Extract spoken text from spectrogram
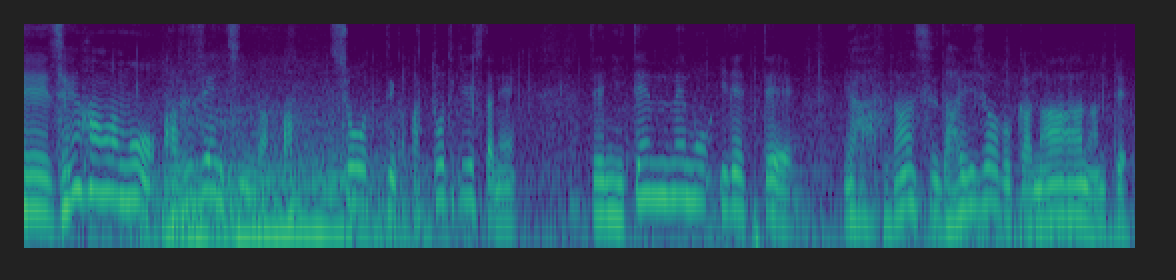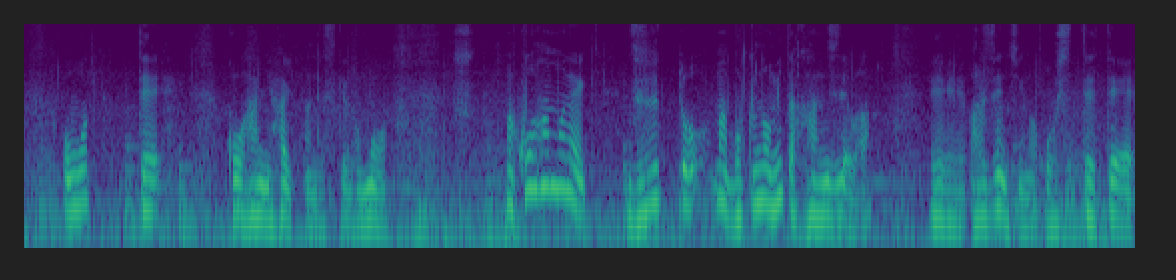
えー、前半はもうアルゼンチンが圧勝っていうか圧倒的でしたね。で2点目も入れていやフランス大丈夫かななんて思って後半に入ったんですけども、まあ、後半もねずっと、まあ、僕の見た感じでは、えー、アルゼンチンが押してて、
